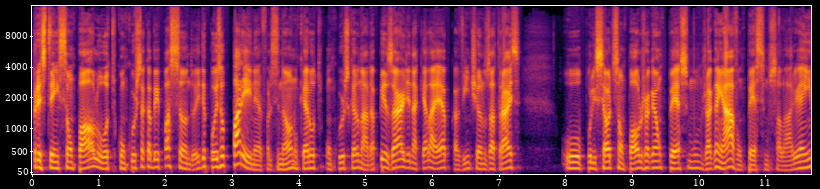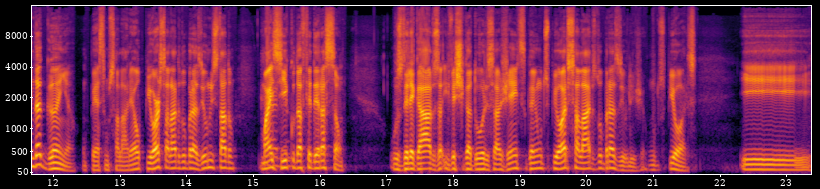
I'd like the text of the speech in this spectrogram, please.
Prestei em São Paulo, outro concurso, acabei passando. Aí depois eu parei, né? falei assim, não, não quero outro concurso, quero nada. Apesar de naquela época, 20 anos atrás, o policial de São Paulo já ganhava um péssimo, já ganhava um péssimo salário e ainda ganha um péssimo salário. É o pior salário do Brasil no estado mais Caramba. rico da federação. Os delegados, investigadores, agentes ganham um dos piores salários do Brasil, Lígia, um dos piores. E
